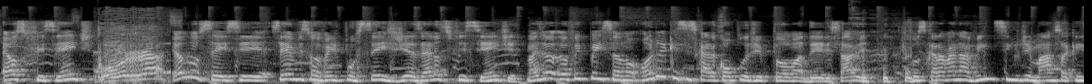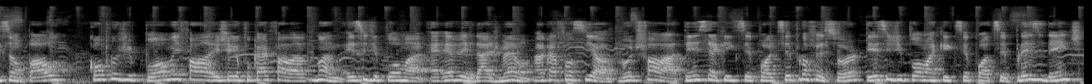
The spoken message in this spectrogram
é o suficiente? Porra! Eu não sei se 100 absorvente por seis dias era o suficiente, mas eu, eu fico pensando, onde é que esses caras compram o diploma deles, sabe? tipo, os caras vão na 25 de março aqui em São Paulo, compram o diploma e, fala, e chega pro cara e fala, mano, esse diploma é, é verdade mesmo? Aí o cara falou assim, ó, vou te falar, tem esse aqui que você pode ser professor, tem esse diploma aqui que você pode ser presidente,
